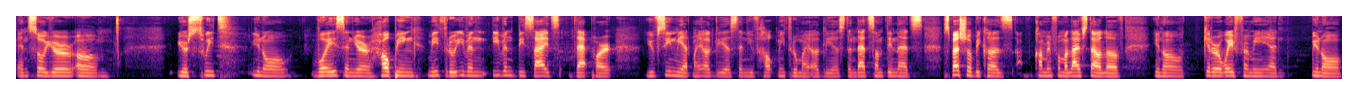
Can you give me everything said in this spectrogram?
And so your um, your sweet, you know, voice and you're helping me through even even besides that part you've seen me at my ugliest and you've helped me through my ugliest and that's something that's special because coming from a lifestyle of you know get her away from me and you know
